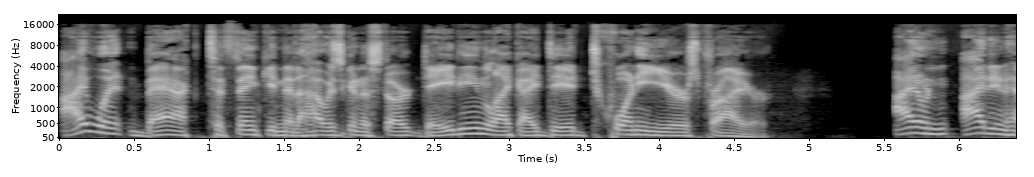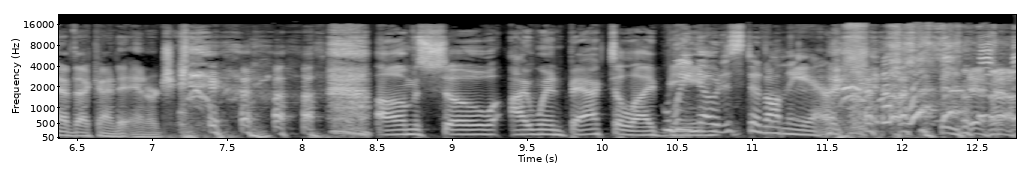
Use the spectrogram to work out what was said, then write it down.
I went back to thinking that I was going to start dating like I did 20 years prior. I don't. I didn't have that kind of energy. um, so I went back to like being. we noticed it on the air. yeah,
